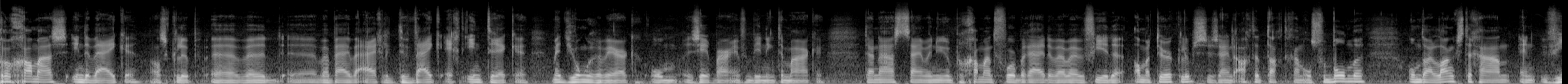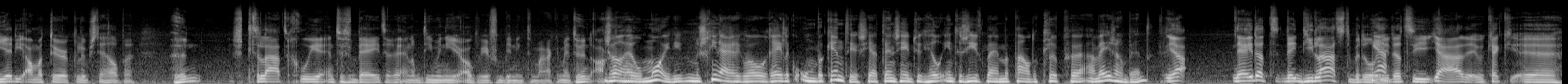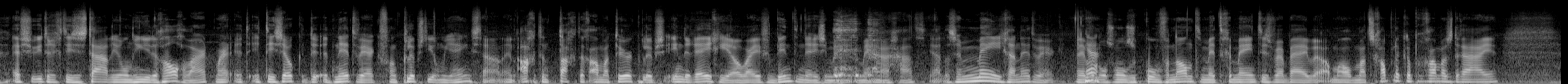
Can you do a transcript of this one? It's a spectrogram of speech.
programma's in de wijken als club. Uh, we, uh, waarbij we eigenlijk de wijk echt intrekken met jongerenwerk om zichtbaar in verbinding te maken. Daarnaast zijn we nu een programma aan het voorbereiden waarbij we via de amateurclubs, er zijn de 88 aan ons verbonden, om daar langs te gaan en via die amateurclubs te helpen hun te laten groeien en te verbeteren. En op die manier ook weer verbinding te maken met hun achterban. Dat is wel heel mooi. Die misschien eigenlijk wel redelijk onbekend is. Ja, tenzij je natuurlijk heel intensief bij een bepaalde club uh, aanwezig bent. Ja, Nee, dat, die, die laatste bedoel Ja. je. Dat die, ja, kijk, eh FC Utrecht is een stadion hier de Galgenwaard. Maar het, het is ook de- het netwerk van clubs die om je heen staan. En 88 amateurclubs in de regio waar je verbindenis mee, mee aangaat. Ja, dat is een mega netwerk. We hebben Ja. ons onze convenanten met gemeentes waarbij we allemaal maatschappelijke programma's draaien.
